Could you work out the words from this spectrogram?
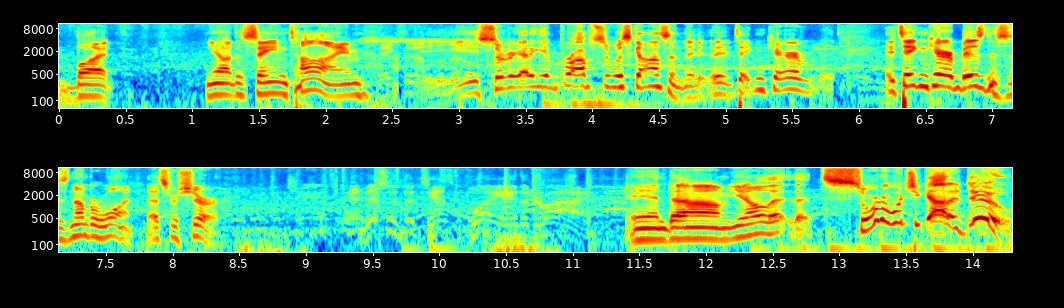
But, you know, at the same time, you sort of got to give props to Wisconsin. They, they've taken care of they've taken care of business is number one. That's for sure. And this is the 10th play of the drive. And um, you know that, that's sort of what you got to do.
